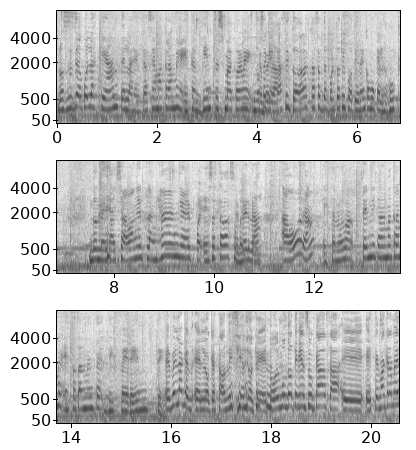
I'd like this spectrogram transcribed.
No sé si te acuerdas que antes la gente hacía macramé, este vintage macramé, no sé, que casi todas las casas de Puerto Rico tienen como que el hook donde enganchaban el plan hanger, pues eso estaba súper Es verdad. Ahora, esta nueva técnica de macramé es totalmente diferente. Es verdad que eh, lo que estabas diciendo, que todo el mundo tenía en su casa eh, este macramé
